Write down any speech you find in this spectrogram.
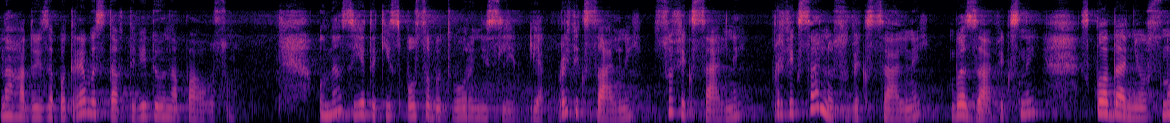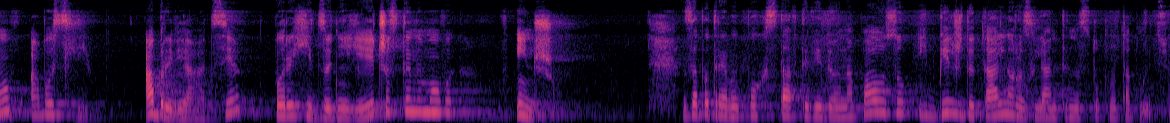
Нагадую, за потреби ставте відео на паузу. У нас є такі способи творення слів, як префіксальний, суфіксальний, префіксально-суфіксальний, безафіксний, складання основ або слів, абревіація, перехід з однієї частини мови в іншу. За потреби поставте відео на паузу і більш детально розгляньте наступну таблицю.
